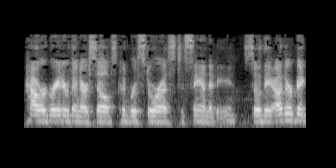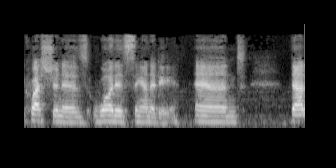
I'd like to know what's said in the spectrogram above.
power greater than ourselves could restore us to sanity. So the other big question is, what is sanity? And that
